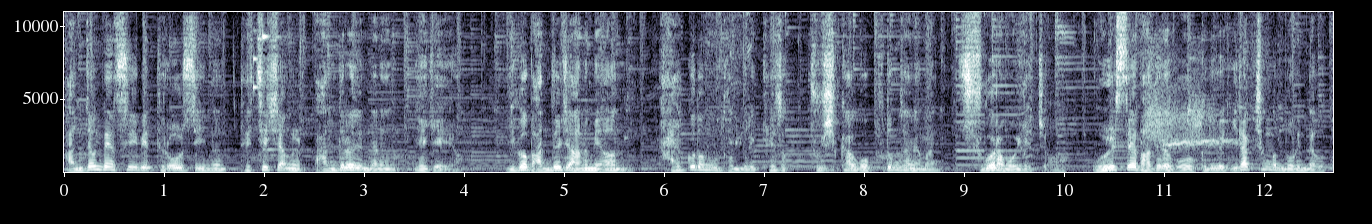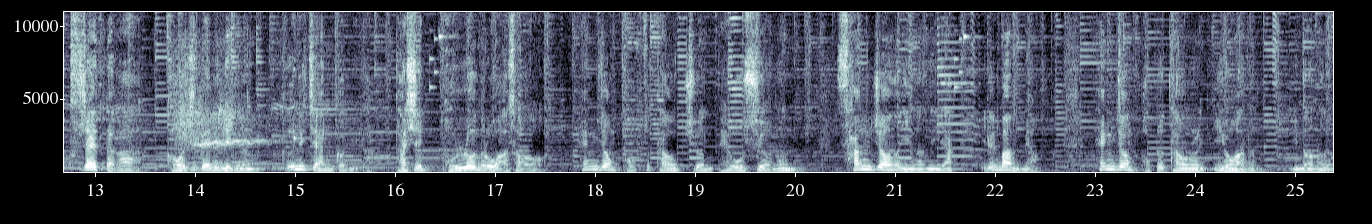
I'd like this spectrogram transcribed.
안정된 수입이 들어올 수 있는 대체 시장을 만들어야 된다는 얘기예요. 이거 만들지 않으면 갈것 없는 돈들이 계속 주식하고 부동산에만 죽어라 모이겠죠. 월세 받으려고 그리고 일확천금 노린다고 투자했다가 거지되는 얘기는 끊이지 않을 겁니다. 다시 본론으로 와서 행정법조타운 주변 배우 수요는 상주하는 인원이 약 1만 명, 행정법조타운을 이용하는 인원은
